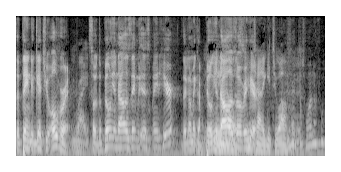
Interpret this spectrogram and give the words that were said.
the thing to get you over it. Right. So the billion dollars they made here, they're gonna make a billion Billion dollars over here. Trying to get you off of it. That's wonderful.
